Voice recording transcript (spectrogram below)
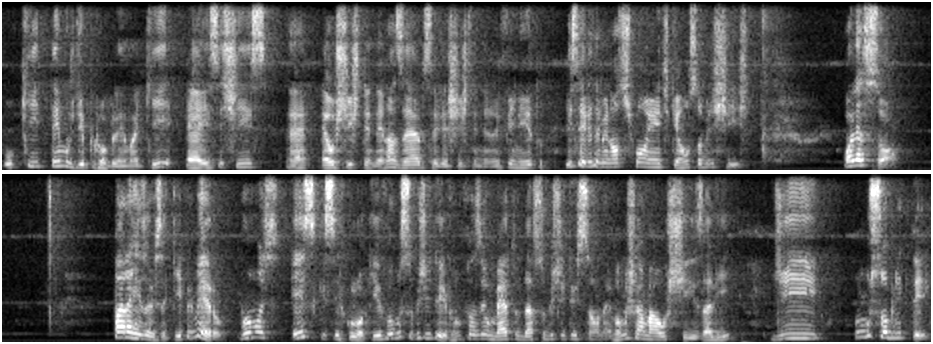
o que temos de problema aqui é esse x, né? é o x tendendo a zero, seria x tendendo ao infinito, e seria também nosso expoente, que é 1 sobre x. Olha só, para resolver isso aqui, primeiro, vamos esse que circulou aqui, vamos substituir, vamos fazer o método da substituição. Né? Vamos chamar o x ali de 1 sobre t,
